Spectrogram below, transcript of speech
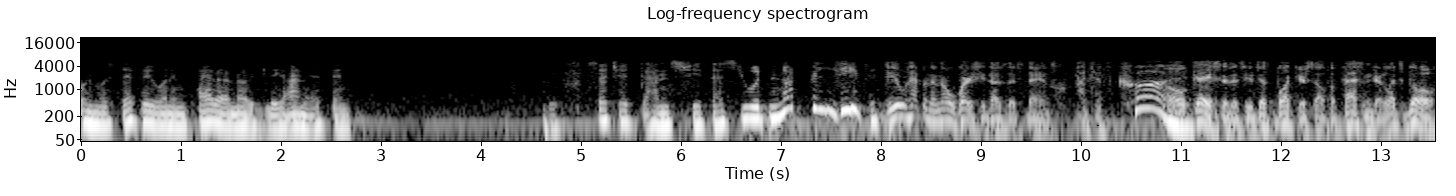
Almost everyone in Cairo knows Liana Effendi. Such a dance she does, you would not believe it. Do you happen to know where she does this dance? Oh, but of course. Okay, Sidis, you just bought yourself a passenger. Let's go.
